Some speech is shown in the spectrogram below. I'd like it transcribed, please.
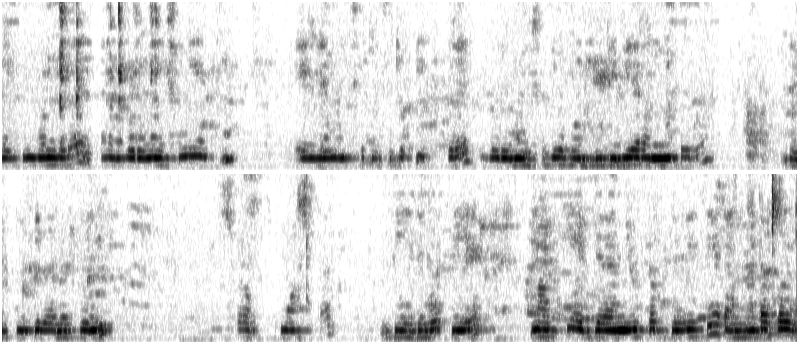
আলাইকুম বন্ধুরা, এখানে গরু মাংস নিয়েছি। এই যেমন ছোট ছোট পিস করে গরু মাংস দিয়ে বটবুটি দিয়ে রান্না করব। দেখুন কীভাবে করি। সব মশলা দিয়ে দেব, দিয়ে মাখিয়ে গ্রামীণ পদ্ধতিতে রান্নাটা করব।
